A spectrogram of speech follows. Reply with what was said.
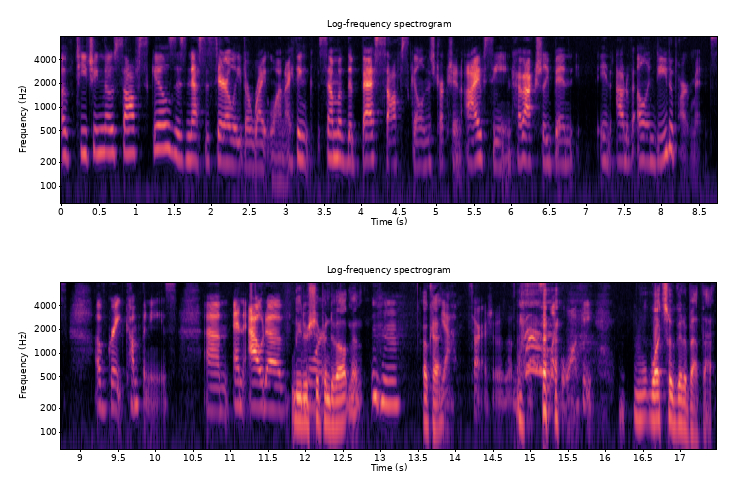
of teaching those soft skills is necessarily the right one. I think some of the best soft skill instruction I've seen have actually been in out of L&D departments of great companies um, and out of leadership more, and development. Mm-hmm. Okay. Yeah. Sorry, that's like wonky. What's so good about that?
